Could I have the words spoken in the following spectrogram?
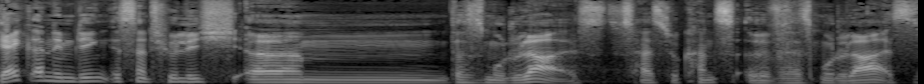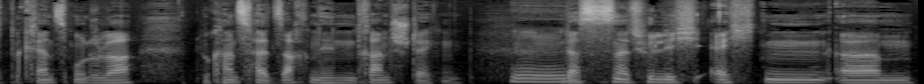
Gag an dem Ding ist natürlich, ähm, dass es modular ist. Das heißt, du kannst, also was heißt modular, es ist begrenzt modular, du kannst halt Sachen hinten dran stecken. Mhm. Das ist natürlich echt ein, ähm,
